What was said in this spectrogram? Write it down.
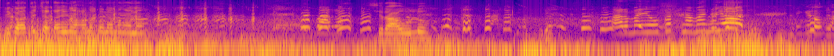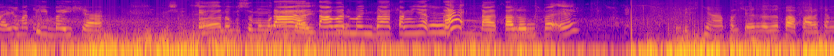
Ikaw ate chat, ano hinahanap mo ng mga ano? Si Raulo. Para mayugot naman yon. Ikaw kayo, matibay siya. Ah, ano gusto mong Ta matibay? tawa naman yung batang yan. Ay, tatalon pa eh. Niya, pag siya nadapa, para siyang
